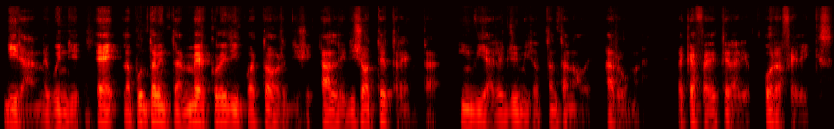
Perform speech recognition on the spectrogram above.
di Iran. Quindi è l'appuntamento è mercoledì 14 alle 18.30 in via Reggio Emilia 89 a Roma, al caffè letterario Ora Felix.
